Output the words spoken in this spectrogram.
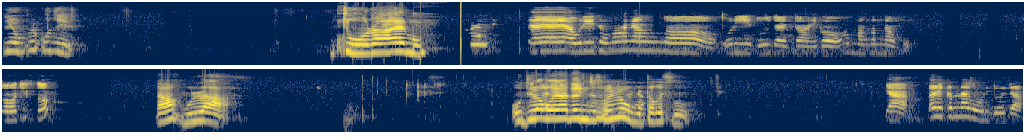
내 옆에 보지. 도라에몽. 야야야 우리 전화하면서 우리 놀자 일단 이거 한 번 끝나고. 너 어딨어? 나 몰라. 어디라고 해야 되는지 설명을 못 하겠어. 야 빨리 끝내고 우리 놀자.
